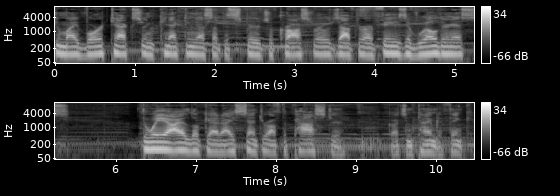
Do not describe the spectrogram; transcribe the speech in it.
to my vortex and connecting us at the spiritual crossroads after our phase of wilderness. The way I look at it, I sent her off the pasture. Got some time to think.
